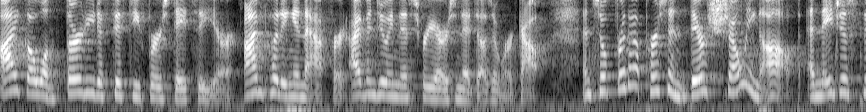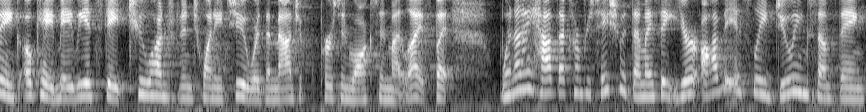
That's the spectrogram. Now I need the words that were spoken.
I go on 30 to 50 first dates a year. I'm putting in the effort. I've been doing this for years and it doesn't work out. And so for that person, they're showing up and they just think, okay, maybe it's date 222 where the magic person walks in my life. But when I have that conversation with them, I say, You're obviously doing something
